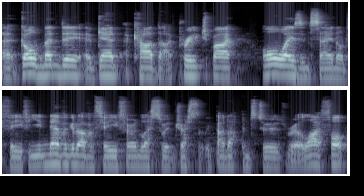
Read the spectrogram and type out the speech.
Uh, Gold Mendy, again, a card that I preach by always insane on FIFA. You're never going to have a FIFA unless something drastically bad happens to his real life form,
